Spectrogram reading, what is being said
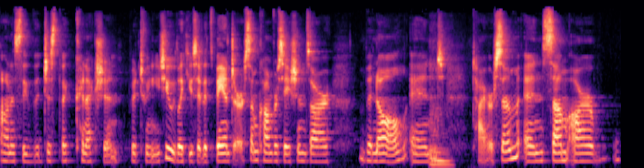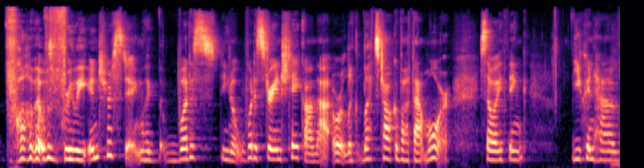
honestly the just the connection between you two. Like you said, it's banter. Some conversations are banal and Mm. tiresome, and some are wow, that was really interesting. Like what is you know what a strange take on that, or like let's talk about that more. So I think you can have.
